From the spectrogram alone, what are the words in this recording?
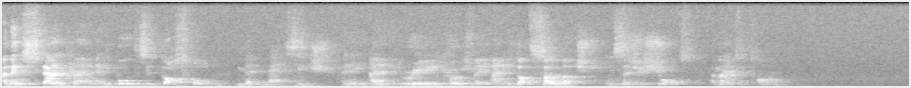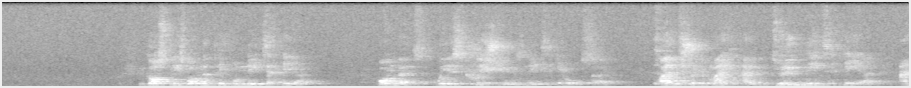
And then Stan came and he brought us a gospel message. And it, and it really encouraged me. And he got so much in such a short amount of time. The gospel is one that people need to hear. One that we as Christians need to hear also. I have struck of late how we do need to hear and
